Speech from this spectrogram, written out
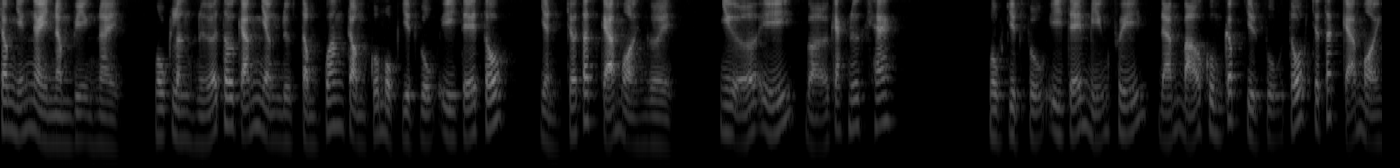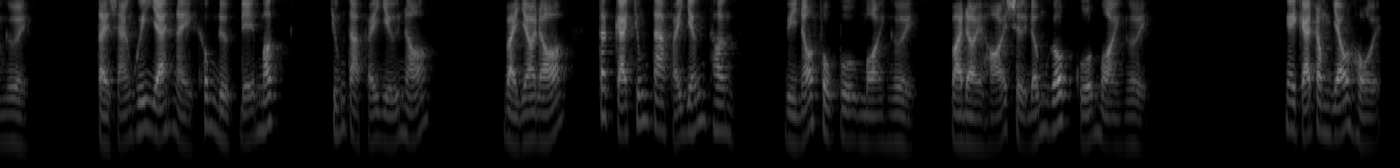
Trong những ngày nằm viện này, một lần nữa tôi cảm nhận được tầm quan trọng của một dịch vụ y tế tốt dành cho tất cả mọi người, như ở Ý và ở các nước khác. Một dịch vụ y tế miễn phí đảm bảo cung cấp dịch vụ tốt cho tất cả mọi người. Tài sản quý giá này không được để mất, chúng ta phải giữ nó. Và do đó, tất cả chúng ta phải dấn thân, vì nó phục vụ mọi người và đòi hỏi sự đóng góp của mọi người. Ngay cả trong giáo hội,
